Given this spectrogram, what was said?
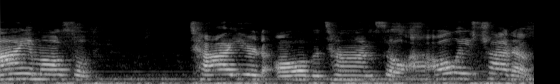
I am also tired all the time, so I always try to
